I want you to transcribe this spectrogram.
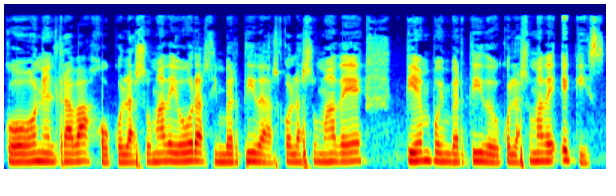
con el trabajo, con la suma de horas invertidas, con la suma de tiempo invertido, con la suma de X.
